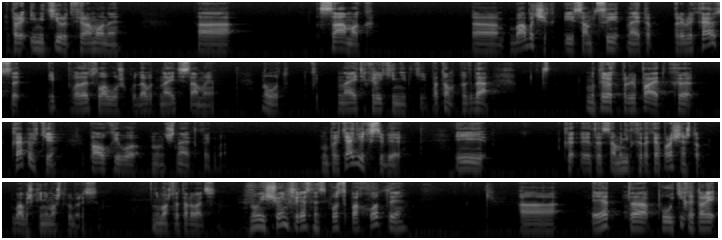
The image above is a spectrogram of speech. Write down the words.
которые имитируют феромоны э, самок э, бабочек, и самцы на это привлекаются и попадают в ловушку, да, вот на эти самые, ну вот, на эти клейки нитки. Потом, когда мотылек прилипает к капельке, паук его ну, начинает как бы ну, притягивать к себе, и эта самая нитка такая прочная, что бабочка не может выбраться, не может оторваться. Ну, еще интересный способ охоты а, — это пауки, которые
